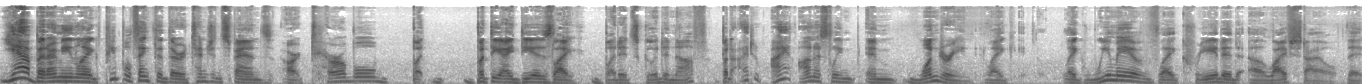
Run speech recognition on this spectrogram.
Yeah, but I mean, like people think that their attention spans are terrible, but but the idea is like, but it's good enough. But I do, I honestly am wondering, like, like we may have like created a lifestyle that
